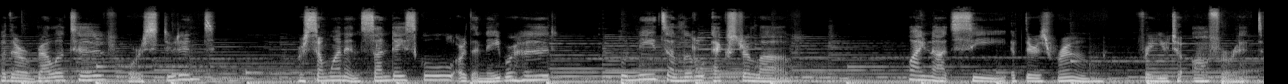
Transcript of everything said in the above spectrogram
whether a relative or a student, or someone in Sunday school or the neighborhood who needs a little extra love, why not see if there's room for you to offer it?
